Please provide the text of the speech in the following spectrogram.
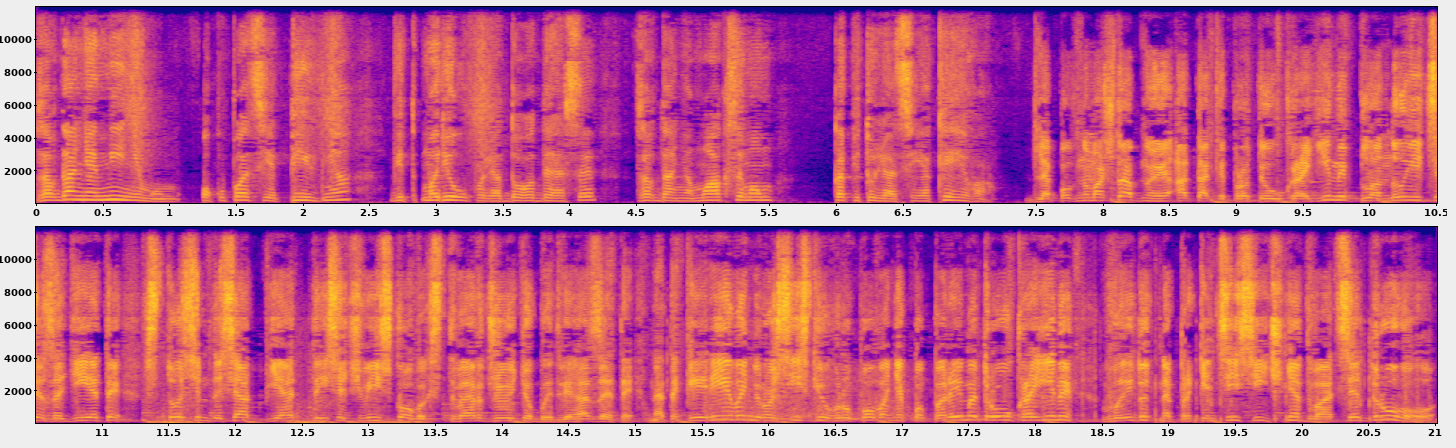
завдання мінімум окупація півдня від Маріуполя до Одеси, завдання максимум капітуляція Києва. Для повномасштабної атаки проти України планується задіяти 175 тисяч військових, стверджують обидві газети. На такий рівень російські угруповання по периметру України вийдуть наприкінці січня 22-го.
